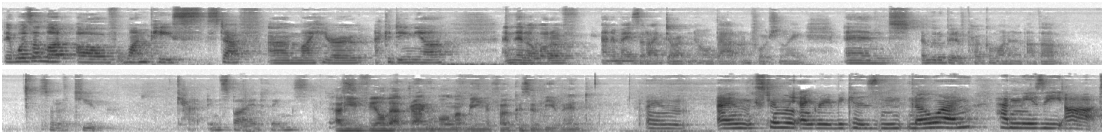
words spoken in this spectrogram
There was a lot of One Piece stuff, um, My Hero Academia, and then a lot of animes that I don't know about, unfortunately, and a little bit of Pokemon and other sort of cute cat inspired things. How do you feel about Dragon Ball not being the focus of the event? I'm I'm extremely angry because no one had an easy art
